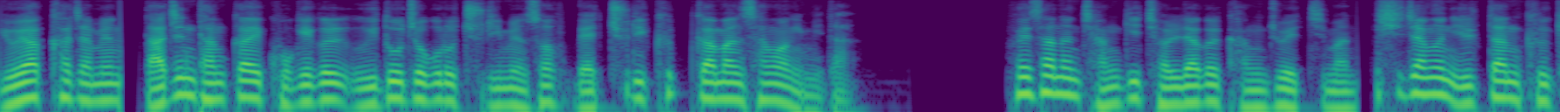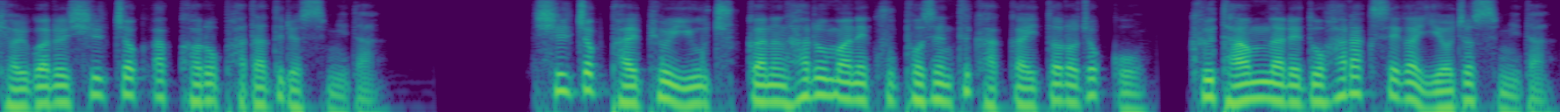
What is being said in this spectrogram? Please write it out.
요약하자면 낮은 단가의 고객을 의도적으로 줄이면서 매출이 급감한 상황입니다. 회사는 장기 전략을 강조했지만 시장은 일단 그 결과를 실적 악화로 받아들였습니다. 실적 발표 이후 주가는 하루 만에 9% 가까이 떨어졌고 그 다음 날에도 하락세가 이어졌습니다.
